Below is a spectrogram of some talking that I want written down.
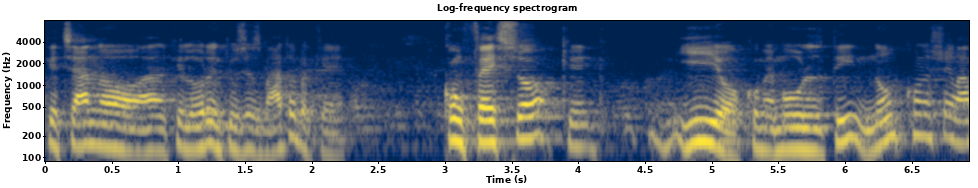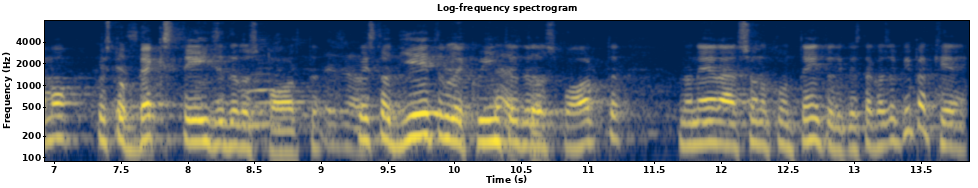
che ci hanno anche loro entusiasmato perché confesso che io, come molti, non conoscevamo questo esatto. backstage dello sport, esatto. questo dietro le quinte certo. dello sport. Era, sono contento di questa cosa qui perché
